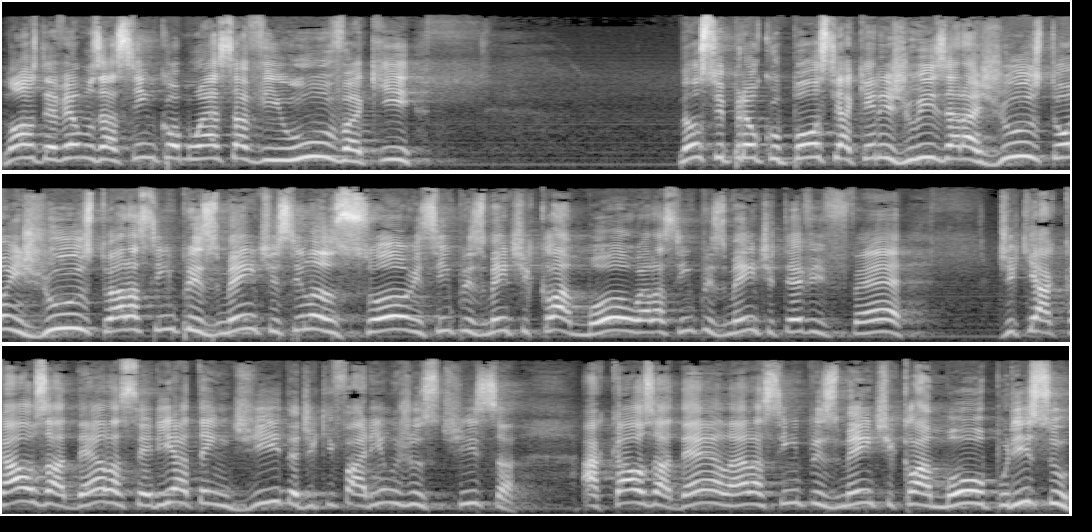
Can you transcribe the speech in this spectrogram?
Nós devemos, assim como essa viúva que não se preocupou se aquele juiz era justo ou injusto, ela simplesmente se lançou e simplesmente clamou, ela simplesmente teve fé de que a causa dela seria atendida, de que fariam justiça a causa dela, ela simplesmente clamou. Por isso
